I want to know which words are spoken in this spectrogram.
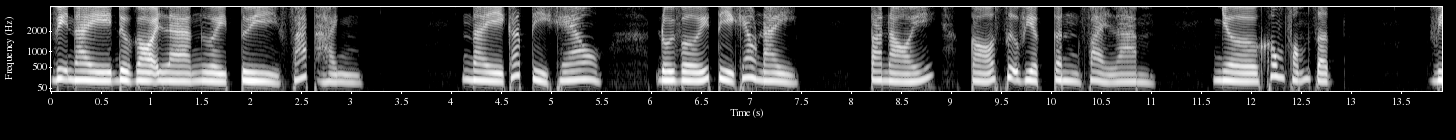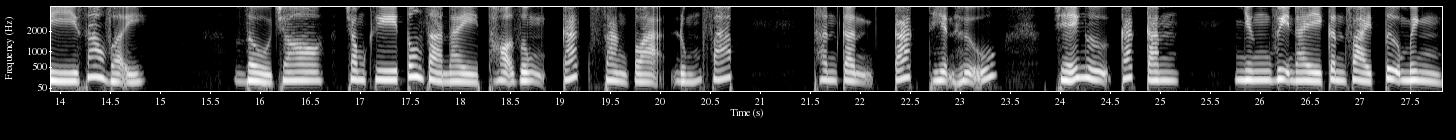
vị này được gọi là người tùy pháp hành. Này các tỷ kheo, đối với tỷ kheo này, ta nói có sự việc cần phải làm, nhờ không phóng dật. Vì sao vậy? Dầu cho trong khi tôn giả này thọ dụng các sàng tọa đúng pháp, thân cận các thiện hữu, chế ngự các căn, nhưng vị này cần phải tự mình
